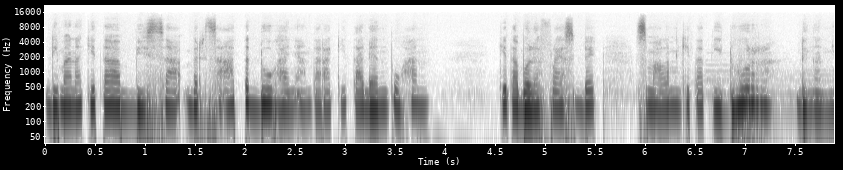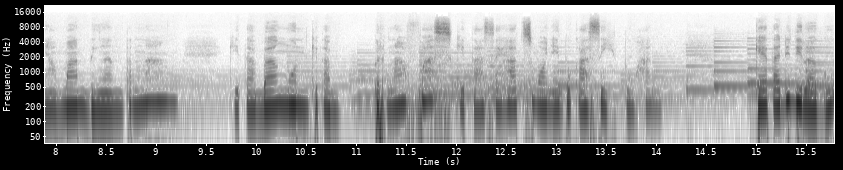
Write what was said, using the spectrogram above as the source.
di mana kita bisa bersaat teduh hanya antara kita dan Tuhan. Kita boleh flashback semalam kita tidur dengan nyaman, dengan tenang. Kita bangun, kita bernafas, kita sehat, semuanya itu kasih Tuhan. Kayak tadi di lagu,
